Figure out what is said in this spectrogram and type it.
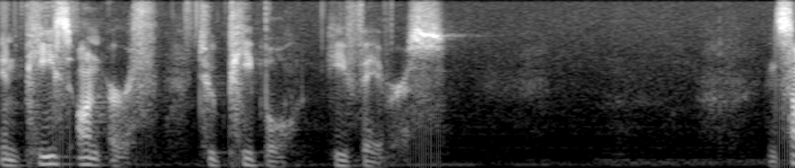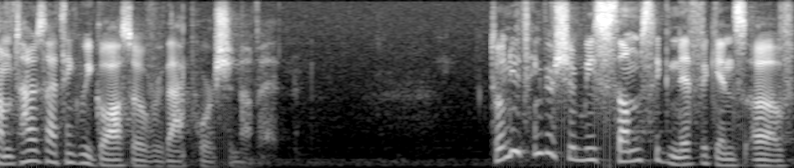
in peace on earth to people he favors. And sometimes I think we gloss over that portion of it. Don't you think there should be some significance of,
